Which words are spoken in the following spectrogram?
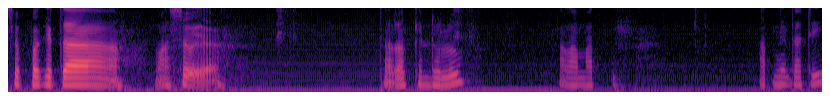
Coba kita masuk ya. Kita login dulu. Alamat admin tadi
